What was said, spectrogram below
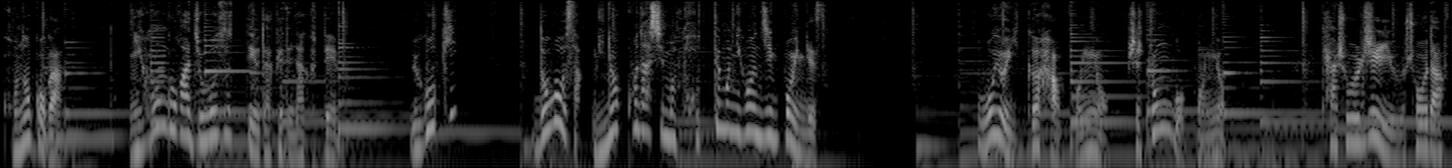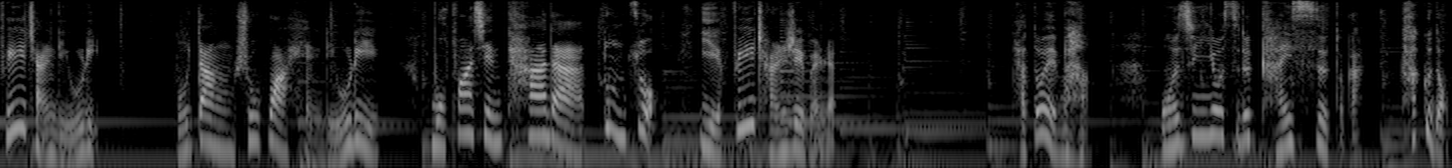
この子が日本語が上手っていうだけでなくて動き？動作身のこなしもとっても日本人っぽいんです。我有一个好朋友是中国朋友，他说日语说的非常流利，不但说话很流利，我发现他的动作也非常日本人。例えば、お辞儀をする回数とか角度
